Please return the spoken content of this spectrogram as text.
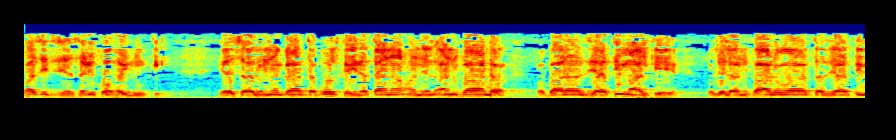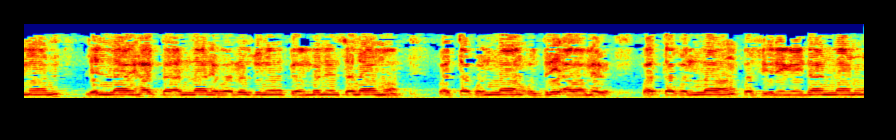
ندے واسی تیسے سری خوف اینو کی یسالونکا تپوس کئی نتانا عن الانفال وبارا زیادی مال کے قل الانفال و تزیادی مال. للہ حق دا اللہ رہ والرسول پیغمبر سلام. فاتقوا اللہ ادری اوامر فاتقوا اللہ پسیرے گئی دا اللہ نو.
